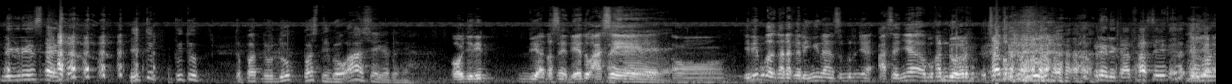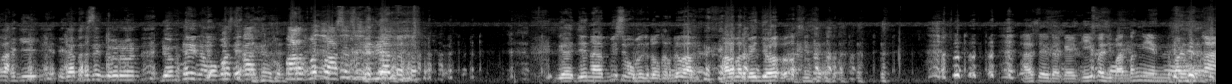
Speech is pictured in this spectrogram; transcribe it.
Ini ngerisain. Itu itu tempat duduk pas di bawah AC katanya. Oh jadi di atasnya dia tuh AC. AC. Oh. Ini bukan karena kedinginan sebenarnya. AC-nya bukan door. Satu dulu. Udah dikatasin, turun lagi, dikatasin turun. Diomelin sama bos kan. Parah banget tuh AC sendirian. Gajian habis mau ke dokter doang. Malah pada benjol. AC udah kayak kipas dipantengin depan muka.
